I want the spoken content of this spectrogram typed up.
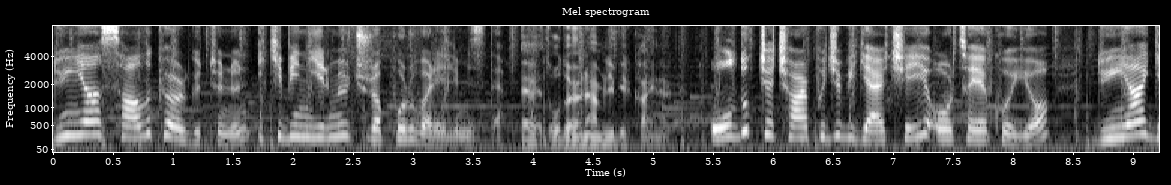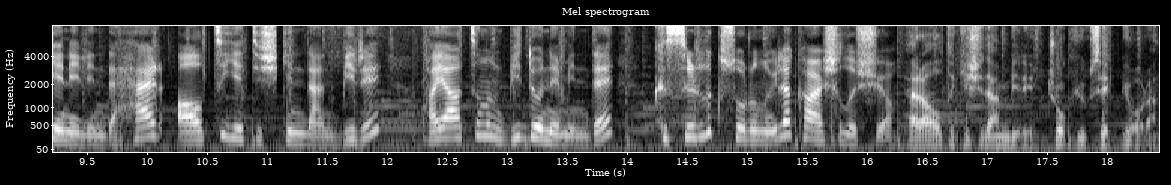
Dünya Sağlık Örgütü'nün 2023 raporu var elimizde. Evet, o da önemli bir kaynak. oldukça çarpıcı bir gerçeği ortaya koyuyor. Dünya genelinde her 6 yetişkinden biri hayatının bir döneminde kısırlık sorunuyla karşılaşıyor. Her 6 kişiden biri, çok yüksek bir oran.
